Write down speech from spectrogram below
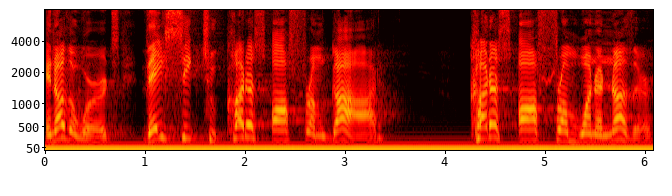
In other words, they seek to cut us off from God, cut us off from one another,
